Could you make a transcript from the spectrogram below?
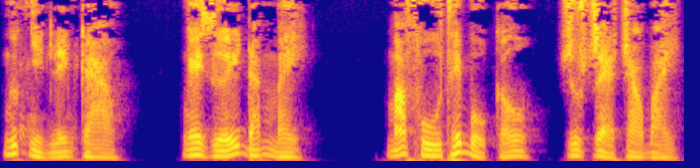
Ngước nhìn lên cao, ngay dưới đám mây, mã phu thấy bồ câu rụt rè trao bay.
